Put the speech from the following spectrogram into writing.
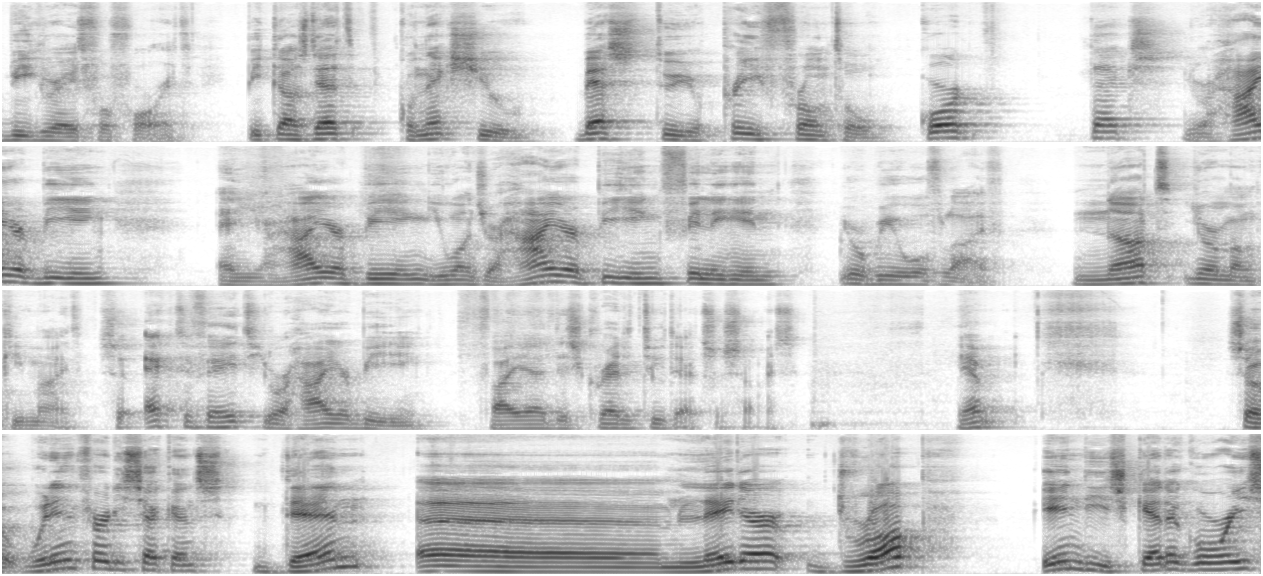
be grateful for it. Because that connects you best to your prefrontal cortex, your higher being, and your higher being, you want your higher being filling in your wheel of life, not your monkey mind. So activate your higher being via this gratitude exercise. Yep. So within 30 seconds, then um, later drop in these categories.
